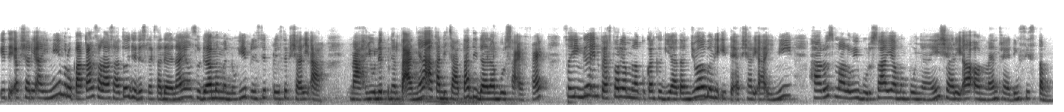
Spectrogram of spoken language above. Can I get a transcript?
ETF syariah ini merupakan salah satu jenis reksadana yang sudah memenuhi prinsip-prinsip syariah. Nah, unit penyertaannya akan dicatat di dalam bursa efek, sehingga investor yang melakukan kegiatan jual beli ETF syariah ini harus melalui bursa yang mempunyai syariah online trading system.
